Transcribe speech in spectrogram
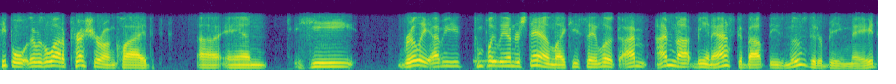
people, there was a lot of pressure on Clyde, uh, and he really, I mean, you completely understand. Like he's saying, look, I'm I'm not being asked about these moves that are being made,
